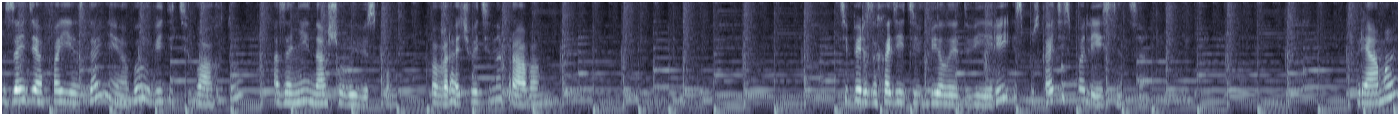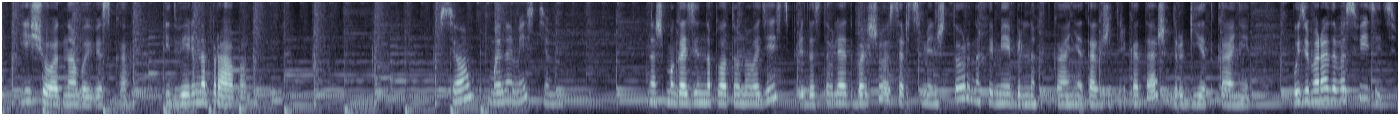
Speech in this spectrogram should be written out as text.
Зайдя в фойе здания, вы увидите вахту, а за ней нашу вывеску. Поворачивайте направо. Теперь заходите в белые двери и спускайтесь по лестнице. Прямо еще одна вывеска и дверь направо. Все, мы на месте. Наш магазин на Платонова 10 предоставляет большой ассортимент шторных и мебельных тканей, а также трикотаж и другие ткани. Будем рады вас видеть!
